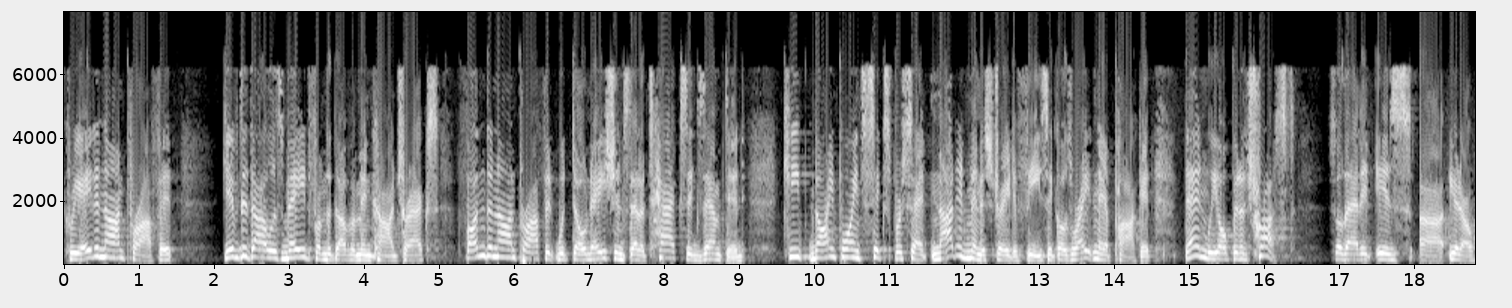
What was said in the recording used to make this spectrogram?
create a nonprofit, give the dollars made from the government contracts, fund the nonprofit with donations that are tax exempted, keep 9.6%, not administrative fees, it goes right in their pocket, then we open a trust so that it is, uh, you know,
